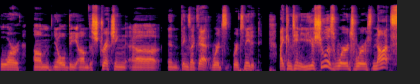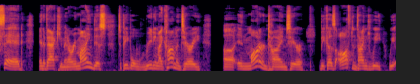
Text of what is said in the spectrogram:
or um, you know the um, the stretching uh, and things like that where it's where it's needed. I continue. Yeshua's words were not said in a vacuum, and I remind this to people reading my commentary uh, in modern times here because oftentimes we we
